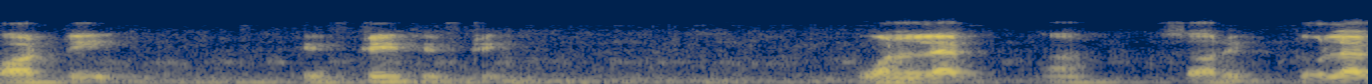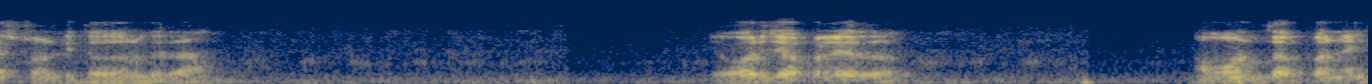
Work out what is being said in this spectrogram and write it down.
forty fifty fifty one lakh sorry two lakhs twenty thousand కదా ఎవరు చెప్పలేదు అమౌంట్ తప్పని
